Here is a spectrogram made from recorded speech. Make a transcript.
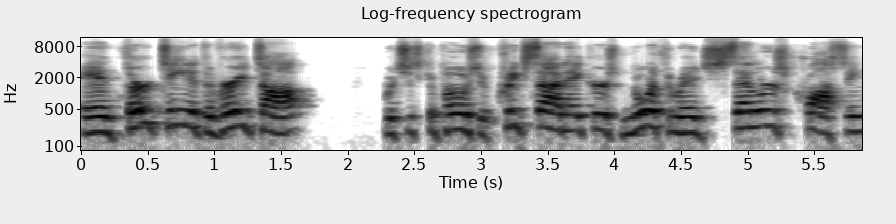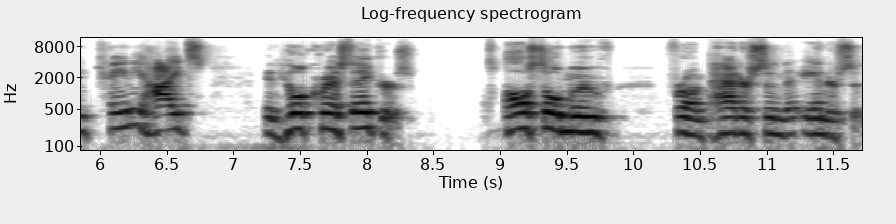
and 13 at the very top, which is composed of Creekside Acres, Northridge, Settlers Crossing, Caney Heights, and Hillcrest Acres. Also move from Patterson to Anderson.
